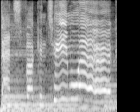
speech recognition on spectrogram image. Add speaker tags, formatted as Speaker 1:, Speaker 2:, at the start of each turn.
Speaker 1: That's fucking teamwork.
